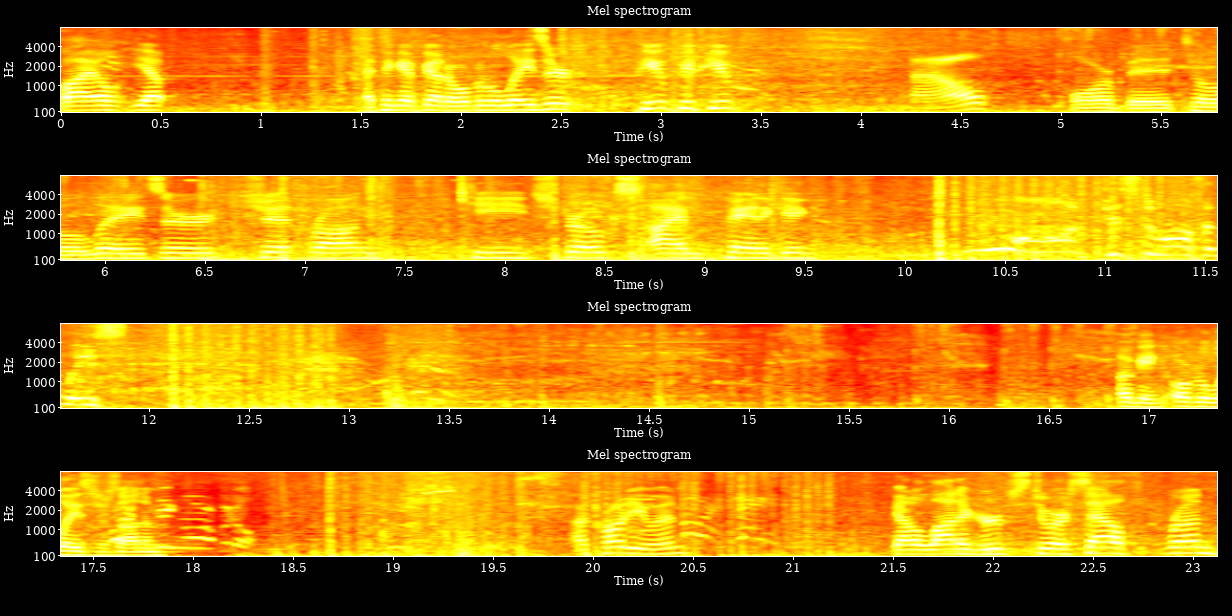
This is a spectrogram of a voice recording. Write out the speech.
Bile, yep. I think I've got orbital laser. Pew, pew, pew. Ow. Orbital laser. Shit, wrong keystrokes. I'm panicking. oh, pissed him off at least. Okay, orbital lasers on him. Launching orbital. I called you in. Got a lot of groups to our south. Run.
